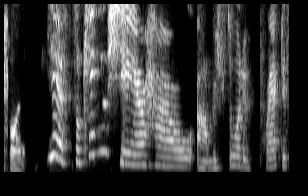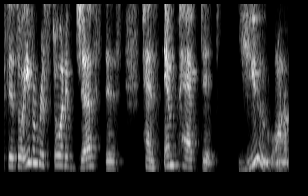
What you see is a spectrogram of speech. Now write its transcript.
for it. Yes. So can you share how um, restorative practices or even restorative justice has impacted you on a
